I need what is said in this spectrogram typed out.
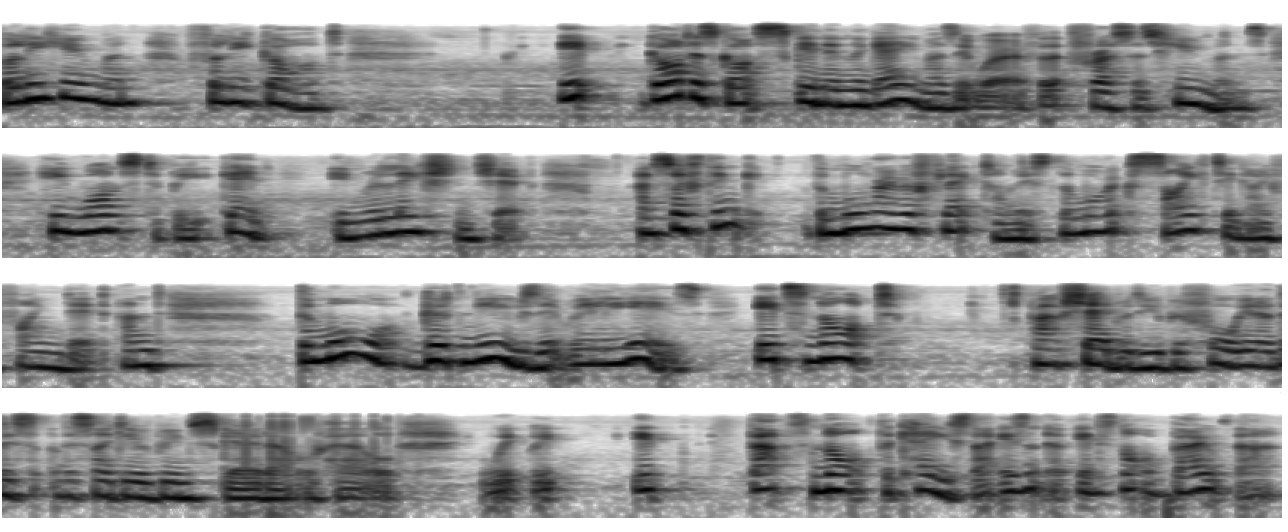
fully human, fully God, it God has got skin in the game, as it were, for, for us as humans. He wants to be, again, in relationship. And so I think the more I reflect on this, the more exciting I find it, and the more good news it really is. It's not I've shared with you before, you know, this this idea of being scared out of hell. We, we, it that's not the case. That isn't. It's not about that.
